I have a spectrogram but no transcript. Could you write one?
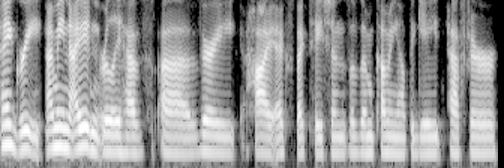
I agree. I mean, I didn't really have uh, very high expectations of them coming out the gate after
